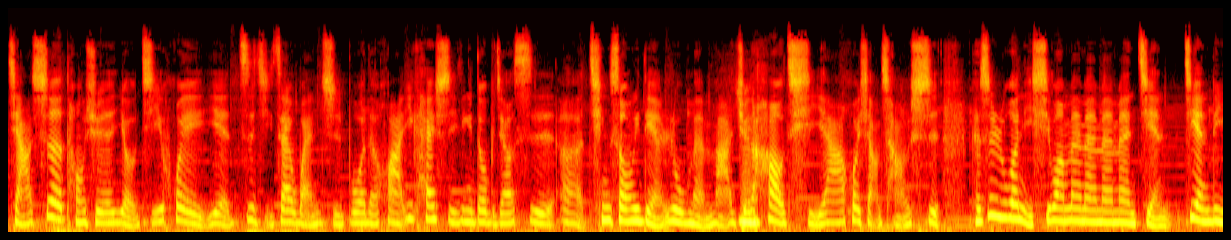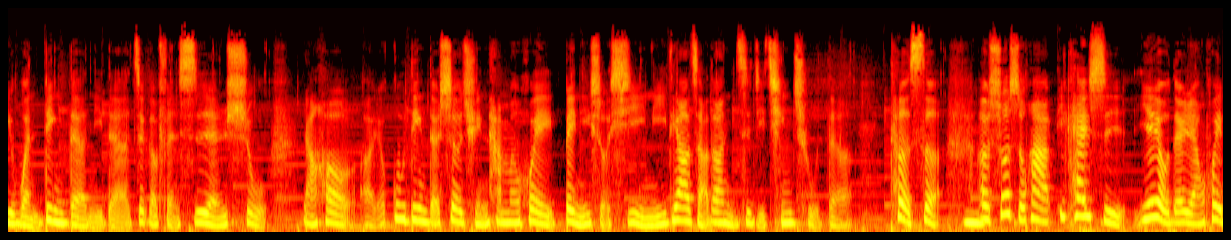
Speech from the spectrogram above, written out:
假设同学有机会也自己在玩直播的话，一开始一定都比较是呃轻松一点入门嘛，觉得好奇呀，或想尝试。可是如果你希望慢慢慢慢建建立稳定的你的这个粉丝人数，然后呃有固定的社群，他们会被你所吸引，你一定要找到你自己清楚的。特色，呃，说实话，一开始也有的人会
